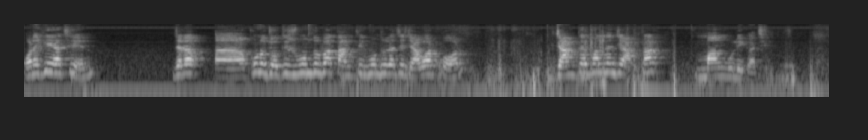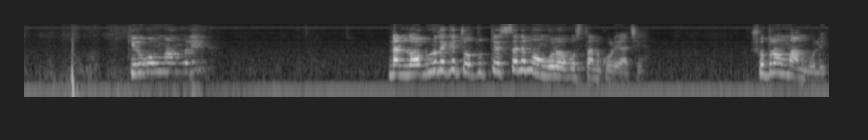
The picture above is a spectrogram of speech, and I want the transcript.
অনেকেই আছেন যারা আহ, কোনো জ্যোতিষ বন্ধুর বা তান্ত্রিক বন্ধুর কাছে যাওয়ার পর জানতে পারলেন যে আপনার মাঙ্গলিক আছে। কীরকম মাঙ্গলিক? না লগ্ন থেকে চতুর্থ স্থানে মঙ্গল অবস্থান করে আছে। সুতরাং মাঙ্গলিক।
